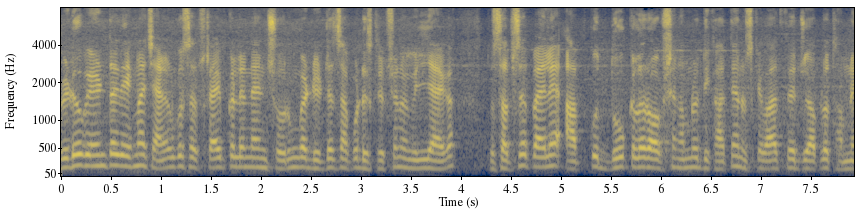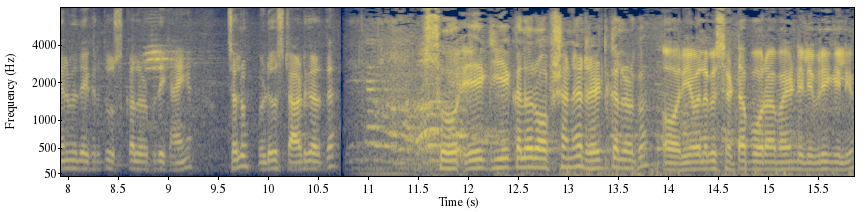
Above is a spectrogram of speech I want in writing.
वीडियो के एंड तक देखना चैनल को सब्सक्राइब कर लेना एंड शोरूम का डिटेल्स आपको डिस्क्रिप्शन में मिल जाएगा। तो सबसे पहले आपको दो कलर ऑप्शन हम लोग दिखाते हैं उसके बाद फिर जो आप लोग थंबनेल में देख रहे थे उस कलर पर दिखाएँगे। चलो वीडियो स्टार्ट करते हैं। सो so, एक ये कलर ऑप्शन है रेड कलर का। और ये वाला भी सेटअप हो रहा है भाई डिलीवरी के लिए।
